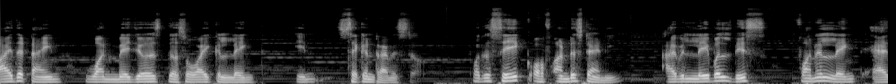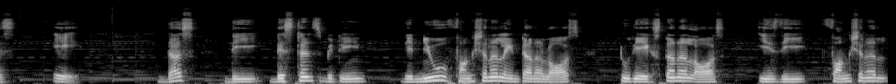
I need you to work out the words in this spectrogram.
by the time one measures the cervical length in second trimester. For the sake of understanding, I will label this funnel length as A. Thus, the distance between the new functional internal os to the external os is the functional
